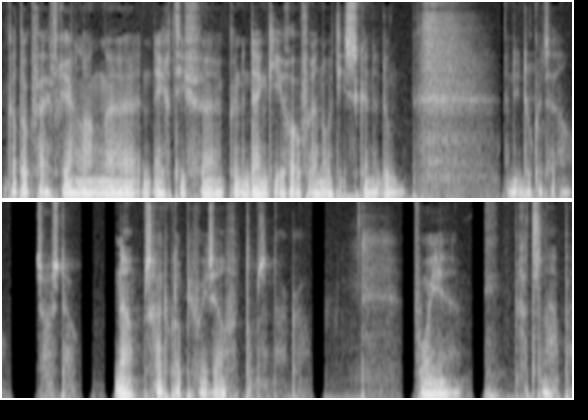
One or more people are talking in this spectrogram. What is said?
Ik had ook 50 jaar lang uh, negatief uh, kunnen denken hierover en nooit iets kunnen doen. En nu doe ik het wel. Zo is het ook. Nou, schouderklopje voor jezelf, Thompson Darko. Voor je gaat slapen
